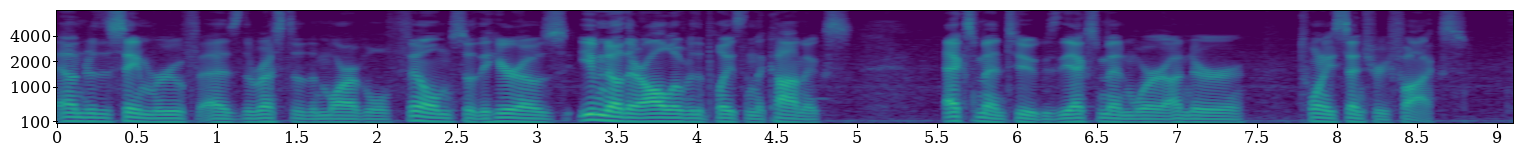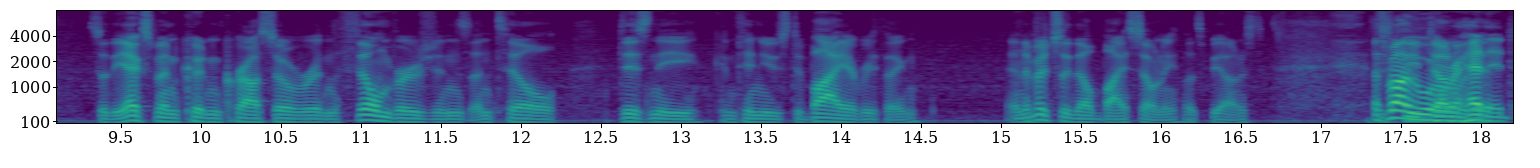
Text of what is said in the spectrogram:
under the same roof as the rest of the Marvel films. So the heroes, even though they're all over the place in the comics, X Men too, because the X Men were under 20th Century Fox. So the X Men couldn't cross over in the film versions until Disney continues to buy everything. And mm-hmm. eventually they'll buy Sony, let's be honest. That's Just probably where we're with it. headed.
